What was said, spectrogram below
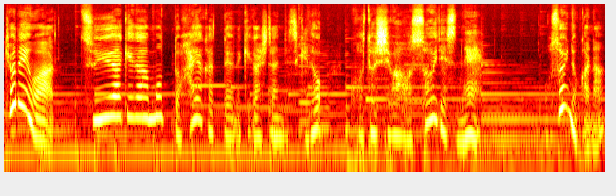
去年は梅雨明けがもっと早かったような気がしたんですけど今年は遅いですね。遅いのかな？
